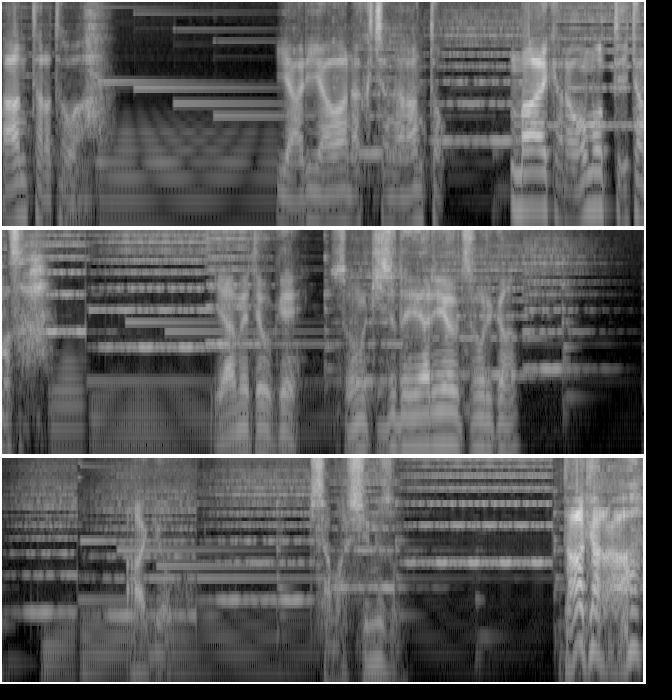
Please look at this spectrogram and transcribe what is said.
あんたらとはやり合わなくちゃならんと前から思っていたのさ。やめておけ。その傷でやり合うつもりか？あ行。貴様死ぬぞ。だから？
